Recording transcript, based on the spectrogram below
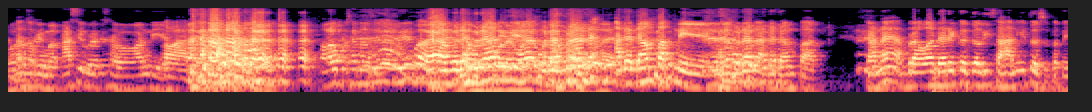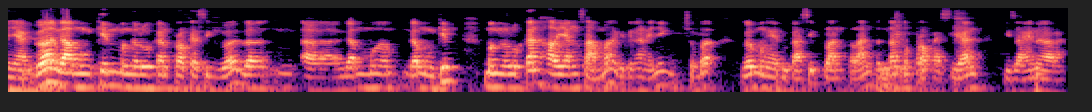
Tentang terima kasih berarti sama Wandi ya. Oh, Kalau presentasi nanti ya. Wah, mudah-mudahan ini ya, mudah-mudahan ada, dampak nih, mudah-mudahan ada dampak. Karena berawal dari kegelisahan itu sepertinya, gue nggak mungkin mengeluhkan profesi gue, gue eh, nggak mu- nggak mungkin mengeluhkan hal yang sama gitu kan. Hanya coba gue mengedukasi pelan-pelan tentang keprofesian desainer.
